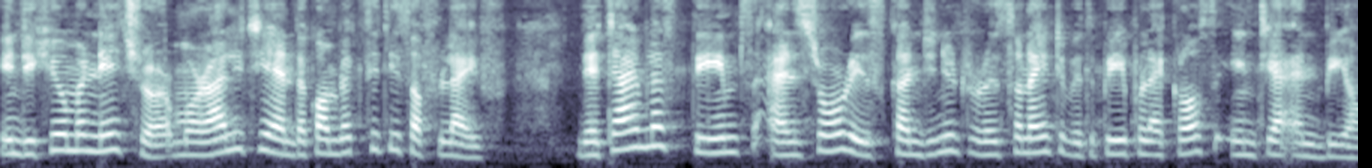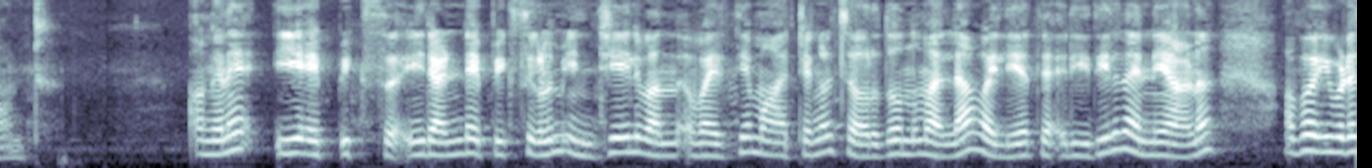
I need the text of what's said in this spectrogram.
into human nature, morality, and the complexities of life. Their timeless themes and stories continue to resonate with people across India and beyond. അങ്ങനെ ഈ എപ്പിക്സ് ഈ രണ്ട് എപ്പിക്സുകളും ഇന്ത്യയിൽ വന്ന് വരുത്തിയ മാറ്റങ്ങൾ ചെറുതൊന്നുമല്ല വലിയ രീതിയിൽ തന്നെയാണ്. അപ്പോൾ ഇവിടെ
